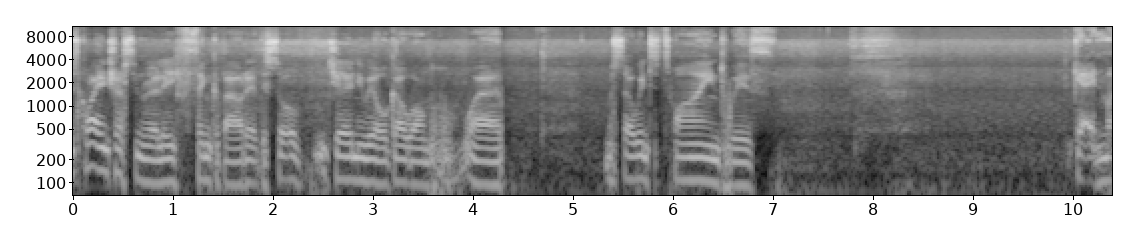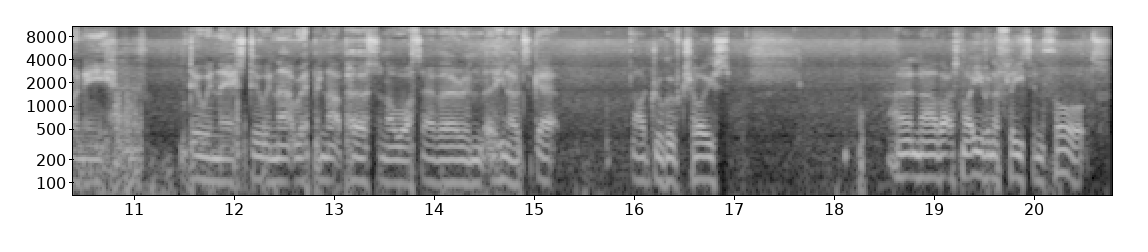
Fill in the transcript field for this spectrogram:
It's quite interesting, really, if you think about it. This sort of journey we all go on, where we're so intertwined with getting money, doing this, doing that, ripping that person or whatever, and uh, you know, to get our drug of choice. And now that's not even a fleeting thought.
